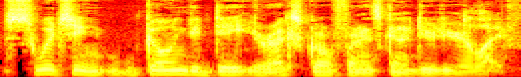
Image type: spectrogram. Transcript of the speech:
switching, going to date your ex girlfriend is going to do to your life?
